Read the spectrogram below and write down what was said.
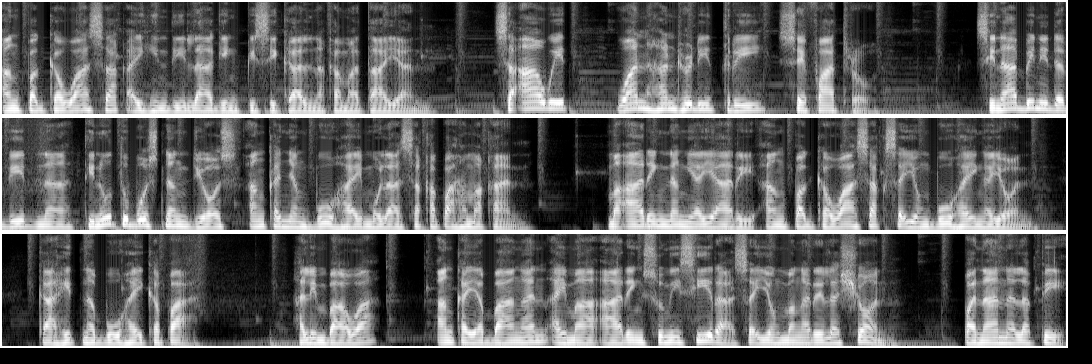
Ang pagkawasak ay hindi laging pisikal na kamatayan. Sa awit 103 Sefatro, sinabi ni David na tinutubos ng Diyos ang kanyang buhay mula sa kapahamakan. Maaring nangyayari ang pagkawasak sa iyong buhay ngayon kahit na buhay ka pa. Halimbawa, ang kayabangan ay maaaring sumisira sa iyong mga relasyon, pananalapi,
